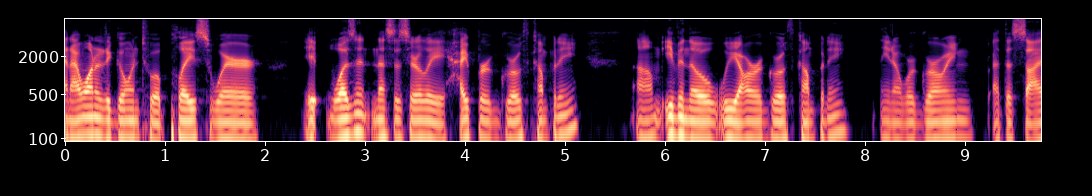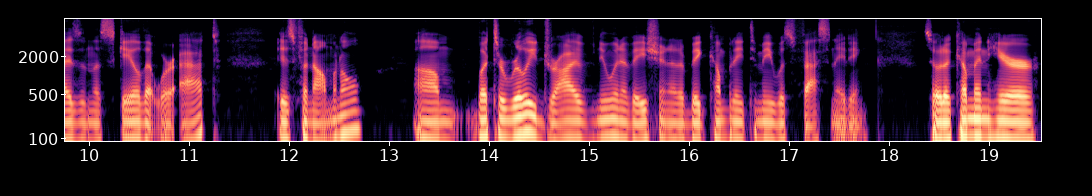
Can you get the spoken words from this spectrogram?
And I wanted to go into a place where it wasn't necessarily a hyper growth company, um, even though we are a growth company. You know, we're growing at the size and the scale that we're at is phenomenal. Um, but to really drive new innovation at a big company to me was fascinating. So to come in here,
